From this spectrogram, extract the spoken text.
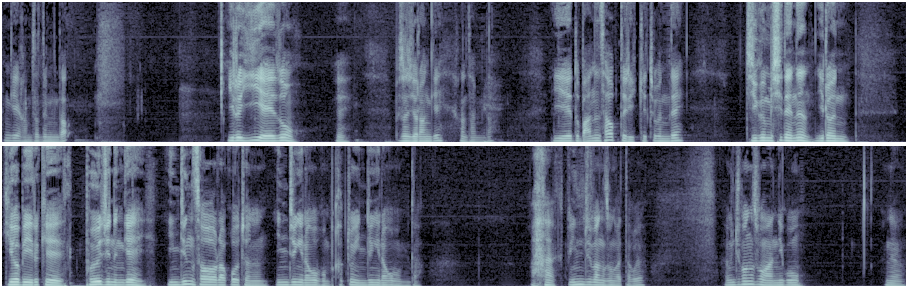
한 개 감사드립니다. 이를 이 외에도 예, 그래서 11개 감사합니다. 이 외에도 많은 사업들이 있겠죠. 근데 지금 시대는 이런 기업이 이렇게 보여지는 게 인증서라고 저는 인증이라고 봅, 각종 인증이라고 봅니다. 아, 민주방송 같다고요? 아, 민주방송 아니고 그냥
